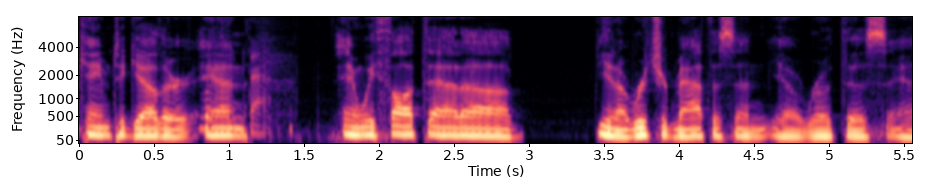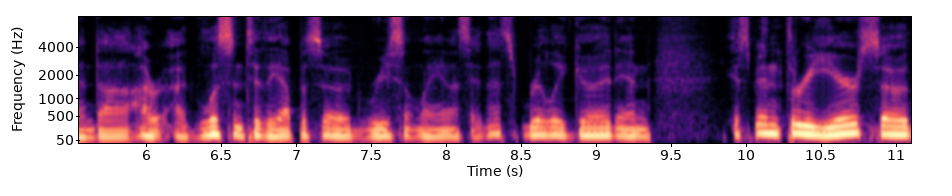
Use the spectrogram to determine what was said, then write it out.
came together. look and and we thought that uh, you know Richard Matheson you know wrote this, and uh, I, I listened to the episode recently, and I said that's really good, and it's been three years, so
